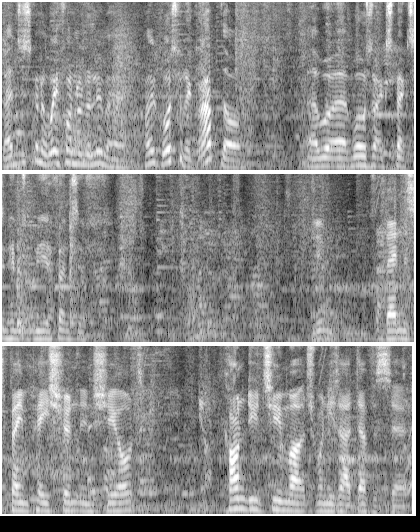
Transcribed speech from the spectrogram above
Ben's just going to wait for another Luma here. Oh, he goes for the grab though. Uh, uh, Will's not expecting him to be offensive. Ben is playing patient in shield. Can't do too much when he's at deficit.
